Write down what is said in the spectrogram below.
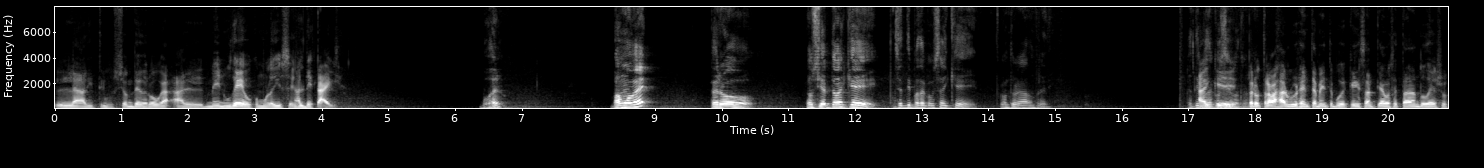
la distribución de droga al menudeo, como le dicen, al detalle. Bueno, vamos a ver. Pero lo cierto es que ese tipo de cosas hay que controlar, don Freddy. Hay que, pero trabajar urgentemente porque es que en Santiago se está dando de eso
